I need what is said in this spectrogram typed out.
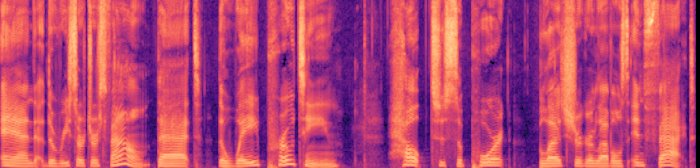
And the researchers found that the whey protein helped to support blood sugar levels. In fact,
